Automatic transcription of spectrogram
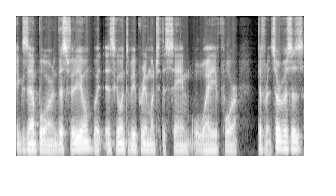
example or in this video, but it's going to be pretty much the same way for different services.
